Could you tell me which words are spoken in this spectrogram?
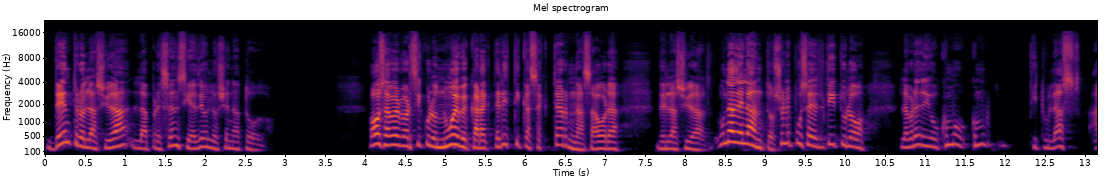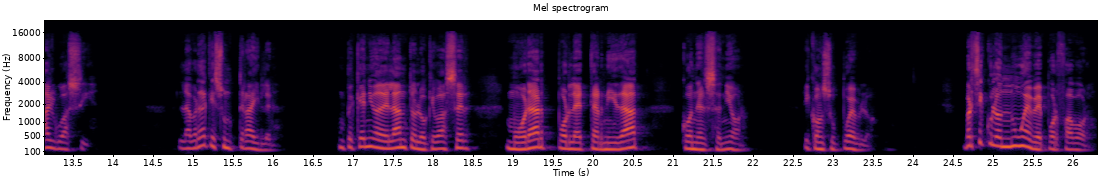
Dentro de la ciudad, la presencia de Dios lo llena todo. Vamos a ver versículo 9, características externas ahora de la ciudad. Un adelanto, yo le puse el título, la verdad digo, ¿cómo, titulás algo así? La verdad que es un tráiler, un pequeño adelanto de lo que va a ser morar por la eternidad con el Señor y con su pueblo. Versículo 9, por favor.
